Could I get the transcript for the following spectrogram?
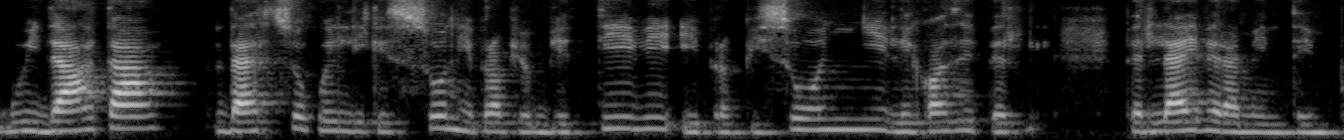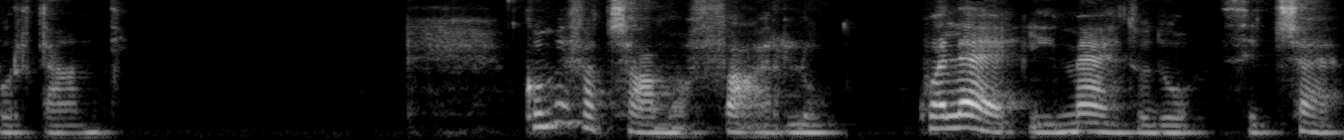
guidata verso quelli che sono i propri obiettivi, i propri sogni, le cose per, per lei veramente importanti. Come facciamo a farlo? Qual è il metodo, se c'è?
